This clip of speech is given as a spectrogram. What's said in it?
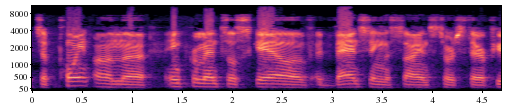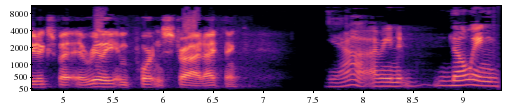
it's a point on the incremental scale of advancing the science towards therapeutics but a really important stride i think yeah i mean knowing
